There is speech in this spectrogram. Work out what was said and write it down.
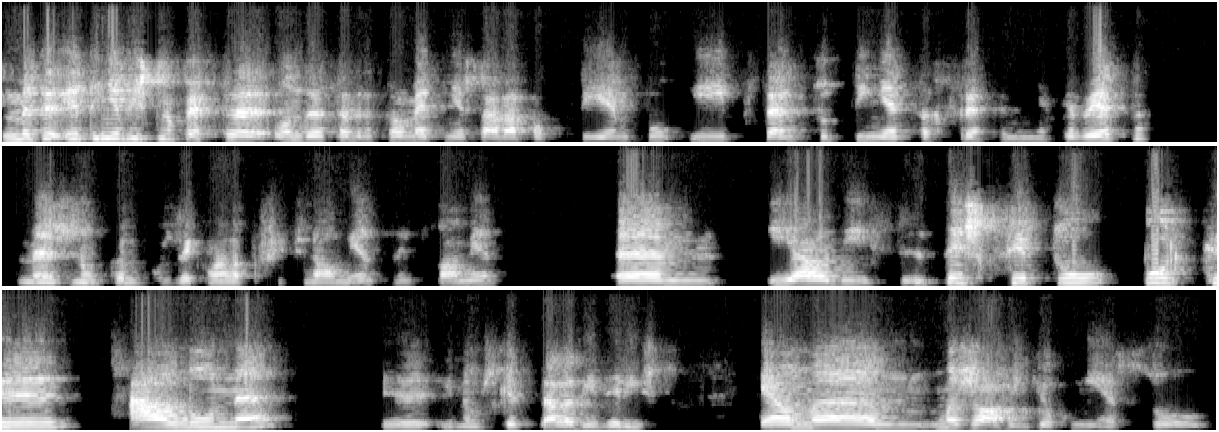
mas eu, eu, tinha visto uma peça onde a Sandra Salomé tinha estado há pouco tempo e, portanto, tinha essa referência na minha cabeça, mas nunca me cruzei com ela profissionalmente, nem pessoalmente. Um, e ela disse: tens que ser tu, porque a aluna, eh, e não me esqueço dela dizer isto, é uma, uma jovem que eu conheço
